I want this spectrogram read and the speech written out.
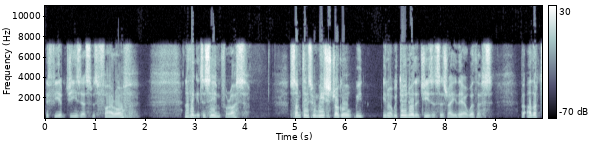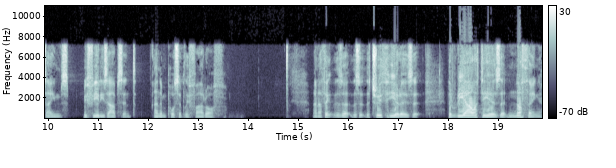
they feared Jesus was far off. And I think it's the same for us. Sometimes when we struggle, we, you know, we do know that Jesus is right there with us, but other times we fear he's absent and impossibly far off. And I think there's a, there's a, the truth here is that the reality is that nothing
